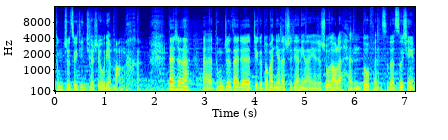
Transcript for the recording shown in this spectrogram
冬至最近确实有点忙。但是呢，呃，冬至在这这个多半年的时间里呢，也是收到了很多粉丝的私信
